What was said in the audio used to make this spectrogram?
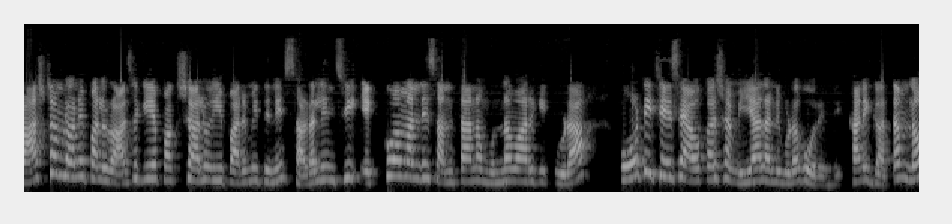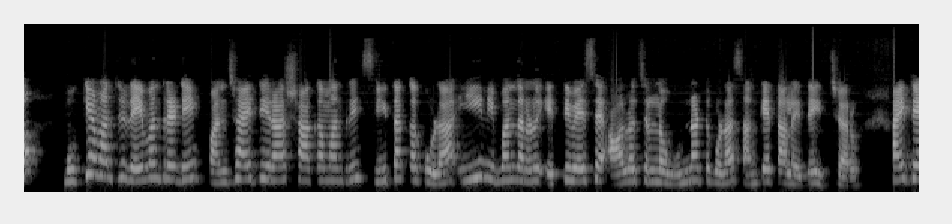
రాష్ట్రంలోని పలు రాజకీయ పక్షాలు ఈ పరిమితిని సడలించి ఎక్కువ మంది సంతానం ఉన్నవారికి కూడా పోటీ చేసే అవకాశం ఇవ్వాలని కూడా కోరింది. కానీ గతంలో ముఖ్యమంత్రి రేవంత్ రెడ్డి పంచాయతీరాజ్ శాఖ మంత్రి సీతక్క కూడా ఈ నిబంధనను ఎత్తివేసే ఆలోచనలో ఉన్నట్టు కూడా సంకేతాలు అయితే ఇచ్చారు. అయితే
